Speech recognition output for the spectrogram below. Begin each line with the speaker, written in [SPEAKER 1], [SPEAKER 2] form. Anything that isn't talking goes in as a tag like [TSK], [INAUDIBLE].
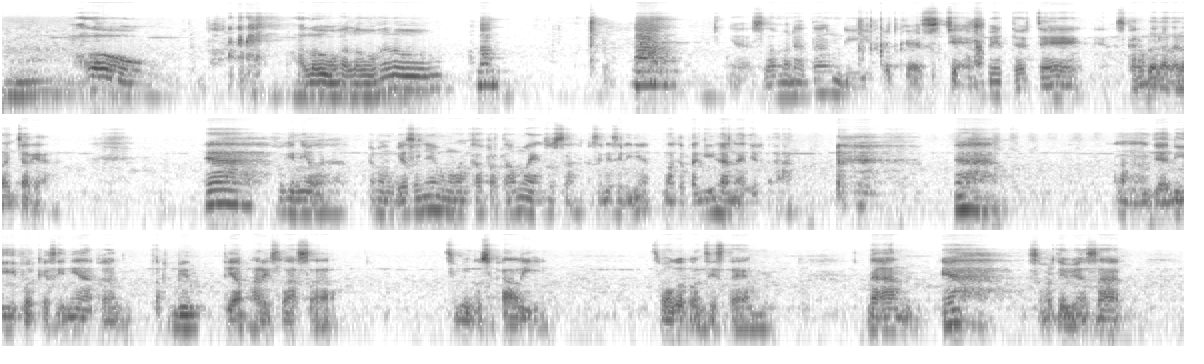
[SPEAKER 1] Halo. Halo, halo, halo. Ya, selamat datang di podcast CMPTT. Sekarang udah lancar ya. Ya, beginilah. Emang biasanya emang langkah pertama yang susah. Ke sini sininya malah ketagihan aja. [LAUGHS] ya, nah, jadi podcast ini akan terbit tiap hari Selasa seminggu sekali semoga konsisten. Dan ya seperti biasa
